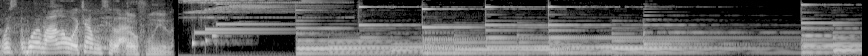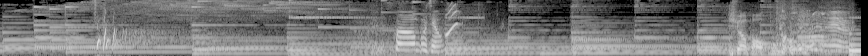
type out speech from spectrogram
我我完了，我站不起来来，我。扶你来。嗯，不行，需要保护吗？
